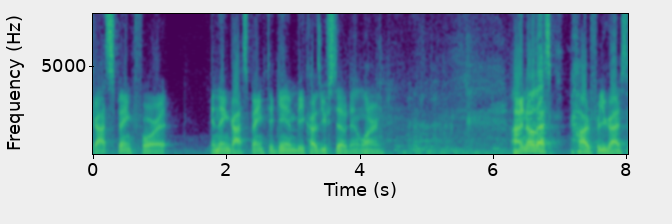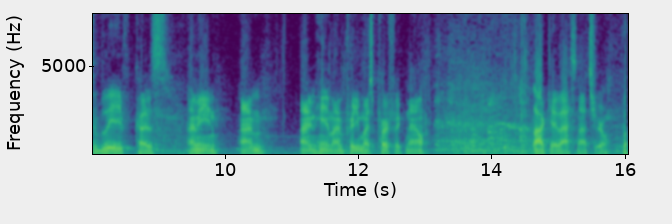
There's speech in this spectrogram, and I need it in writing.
Got spanked for it, and then got spanked again because you still didn't learn. I know that's hard for you guys to believe because, I mean, I'm, I'm him. I'm pretty much perfect now. okay, that's not true. But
